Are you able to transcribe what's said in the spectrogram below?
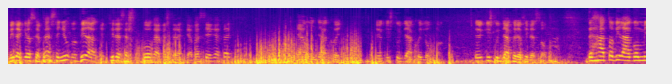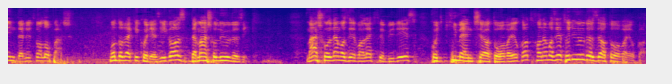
Mindenki azt mondja, persze nyug, világ, fideszes polgármesterekkel beszélgetek, elmondják, hogy ők is tudják, hogy lopnak. Ők is tudják, hogy a Fidesz lop. De hát a világon mindenütt van lopás. Mondom nekik, hogy ez igaz, de máshol üldözik. Máshol nem azért van a legfőbb ügyész, hogy kimentse a tolvajokat, hanem azért, hogy üldözze a tolvajokat.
